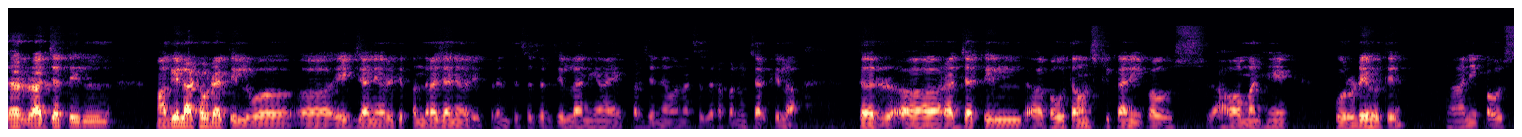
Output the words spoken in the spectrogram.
तर राज्यातील मागील आठवड्यातील व एक जानेवारी ते पंधरा जानेवारीपर्यंतचा जर जिल्हानिहाय पर्जन्यमानाचा जर आपण विचार केला तर राज्यातील बहुतांश ठिकाणी पाऊस हवामान हे कोरडे होते आणि पाऊस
